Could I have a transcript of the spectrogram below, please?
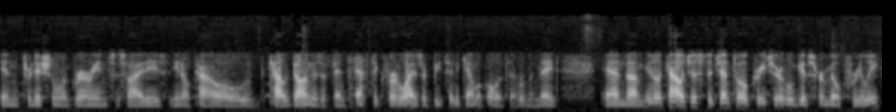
In traditional agrarian societies, you know, cow cow dung is a fantastic fertilizer, beats any chemical that's ever been made. And um, you know, the cow is just a gentle creature who gives her milk freely.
